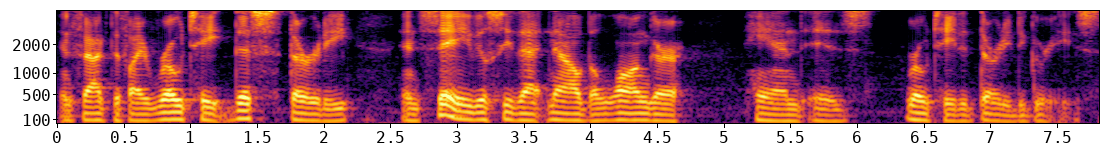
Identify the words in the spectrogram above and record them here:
in fact if I rotate this 30 and save you'll see that now the longer hand is rotated 30 degrees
